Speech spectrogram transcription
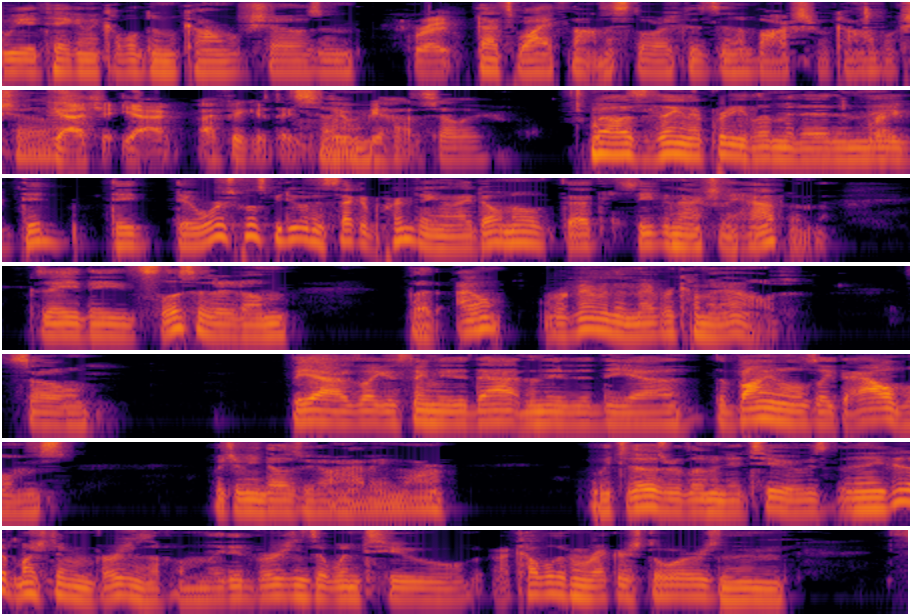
we, had taken a couple of comic book shows and Right. that's why it's not in the store because it's in a box for comic book shows. Gotcha. Yeah, I I figured they, So- they would be a hot seller. Well, that's the thing; they're pretty limited, and they Right. did they they were supposed to be doing a second printing, and I don't know if that's even actually happened because they they solicited them, but I don't remember them ever coming out. So, but yeah, it was like this thing they did that, and then they did the uh, the vinyls, like the albums, which I mean those we don't have anymore. Which those were limited too. 'cause- And they did a bunch of different versions of them. They did versions that went to a couple different record stores, and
